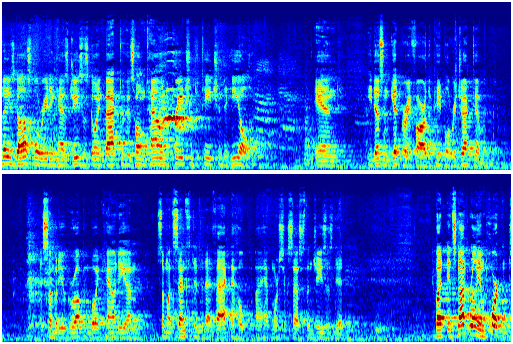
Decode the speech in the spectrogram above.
Today's gospel reading has Jesus going back to his hometown to preach and to teach and to heal. And he doesn't get very far. The people reject him. As somebody who grew up in Boyd County, I'm somewhat sensitive to that fact. I hope I have more success than Jesus did. But it's not really important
